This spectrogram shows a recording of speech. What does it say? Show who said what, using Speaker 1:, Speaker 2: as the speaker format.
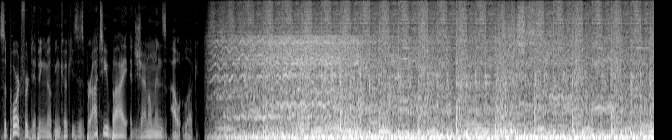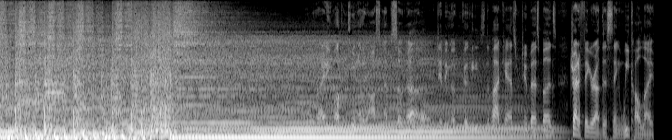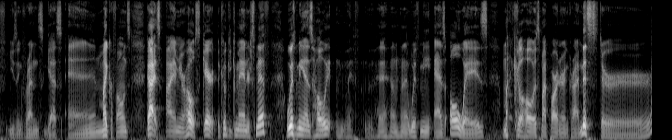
Speaker 1: Support for Dipping Milk and Cookies is brought to you by A Gentleman's Outlook. Alrighty, welcome to another awesome episode of Dipping Milk and Cookies, the podcast where two best buds try to figure out this thing we call life using friends, guests, and microphones. Guys, I am your host, Garrett, the Cookie Commander Smith. With me as holy, with, with me as always, my co-host, my partner in crime, Mister.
